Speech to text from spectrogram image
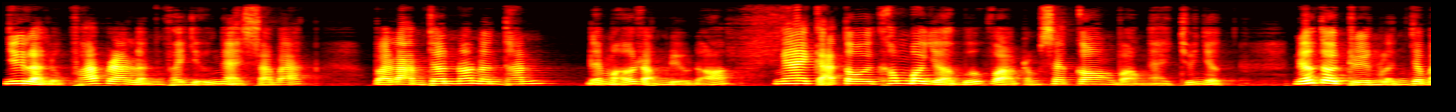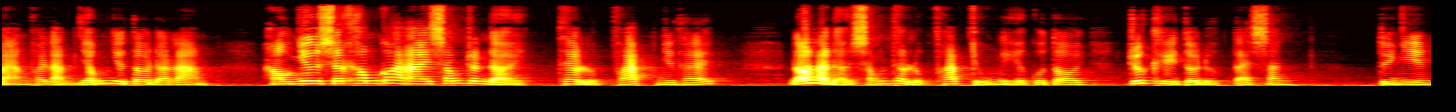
Như là luật pháp ra lệnh phải giữ ngày sa bát và làm cho nó nên thánh để mở rộng điều đó. Ngay cả tôi không bao giờ bước vào trong xe con vào ngày Chủ nhật. Nếu tôi truyền lệnh cho bạn phải làm giống như tôi đã làm, hầu như sẽ không có ai sống trên đời theo luật pháp như thế. Đó là đời sống theo luật pháp chủ nghĩa của tôi trước khi tôi được tái sanh. Tuy nhiên,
